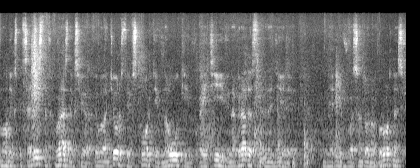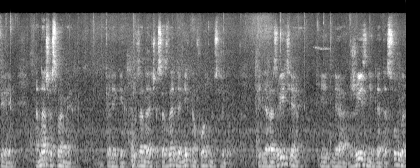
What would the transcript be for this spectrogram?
молодых специалистов в разных сферах. И в волонтерстве, и в спорте, и в науке, и в IT, и в виноградарстве, и виноделии, и в санаторно-курортной сфере. А наша с вами, коллеги, задача создать для них комфортную среду и для развития, и для жизни, и для досуга,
